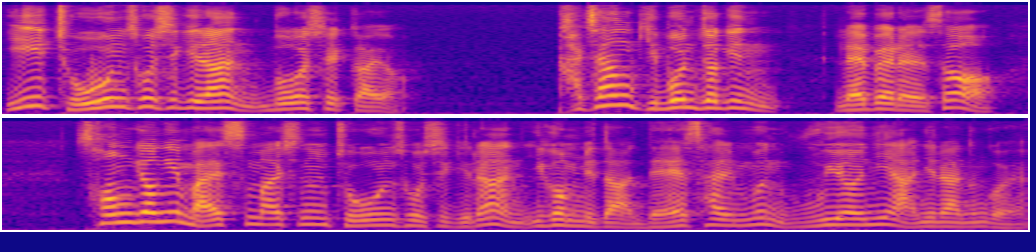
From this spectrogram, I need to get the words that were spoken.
이 좋은 소식이란 무엇일까요? 가장 기본적인 레벨에서 성경이 말씀하시는 좋은 소식이란 이겁니다. 내 삶은 우연이 아니라는 거예요.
